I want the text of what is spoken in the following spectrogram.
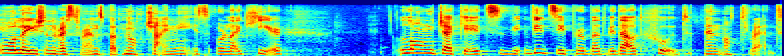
all Asian restaurants, but not Chinese, or like here, long jackets with zipper but without hood and not red.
